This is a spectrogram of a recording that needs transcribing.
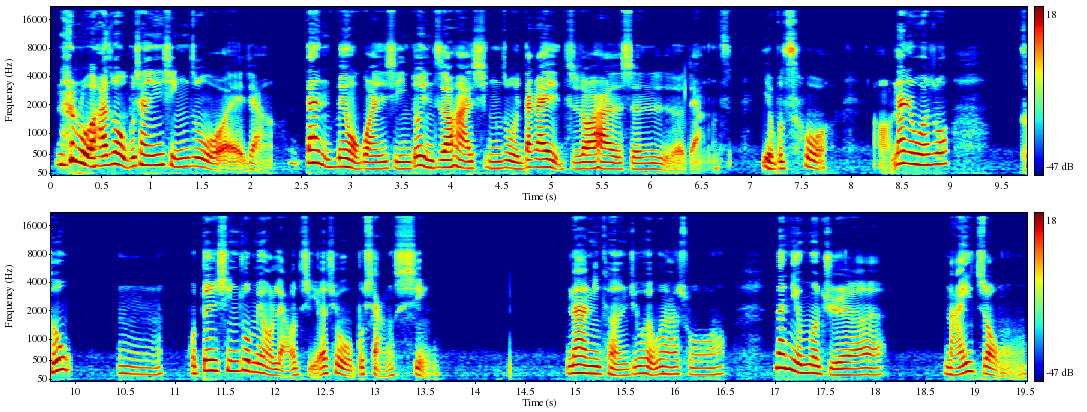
那如果他说我不相信星座，诶，这样，但没有关系，你都已经知道他的星座，你大概也知道他的生日了，这样子也不错哦。那如果说可。嗯，我对星座没有了解，而且我不相信。那你可能就会问他说：“那你有没有觉得哪一种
